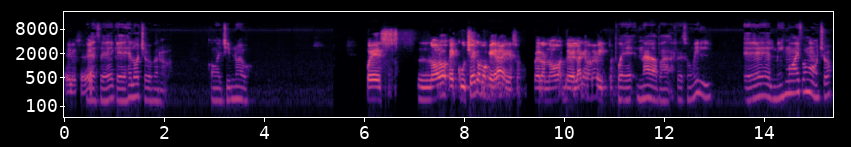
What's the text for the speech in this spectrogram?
El SE, que es el 8, pero con el chip nuevo. Pues no lo escuché como que era eso, pero no, de verdad que no lo he visto. Pues nada, para resumir, es el mismo iPhone 8,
